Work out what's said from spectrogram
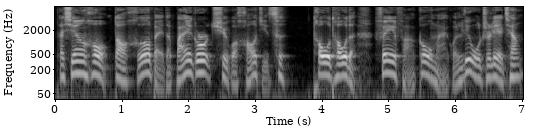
他先后到河北的白沟去过好几次，偷偷的非法购买过六支猎枪。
